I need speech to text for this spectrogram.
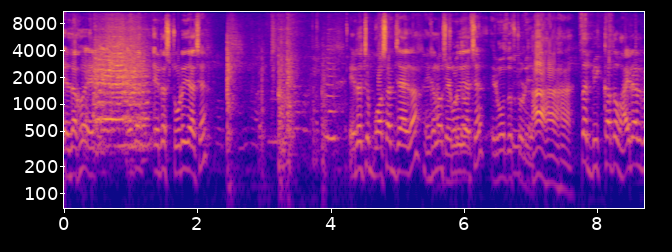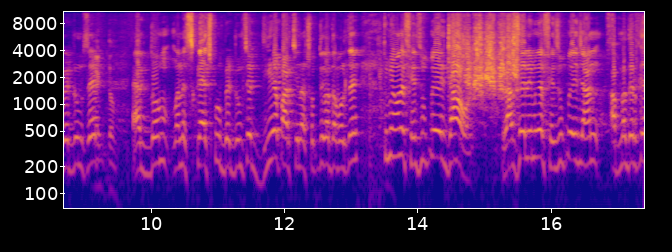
এ দেখো এটা এটা স্টোরেজ আছে। এটা হচ্ছে বসার জায়গা এখানেও আচ্ছা, স্টোরেজ আছে। এর মধ্যে স্টোরেজ হ্যাঁ হ্যাঁ হ্যাঁ। তার বিখ্যাত ভাইরাল বেডরুম সেট একদম। একদম মানে স্ক্র্যাচ প্রুফ বেডরুম সেট দিয়ে পারছি না সত্যি কথা বলতে। তুমি আমাদের ফেসবুকে যাও লাক্সারি লিভিং এর ফেসবুক পেজে যান। আপনাদেরকে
